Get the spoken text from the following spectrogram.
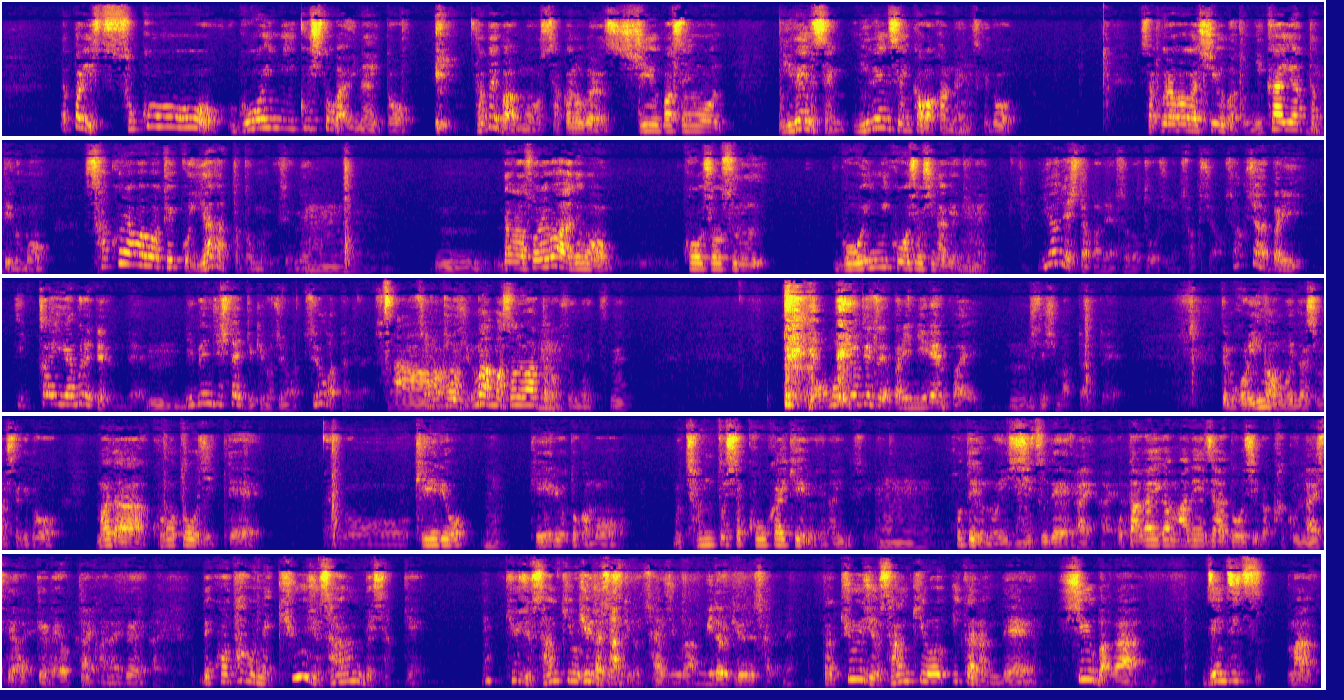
やっぱりそこを強引に行く人がいないと例えばもう遡らず終馬戦を2連戦2連戦か分かんないんですけど、桜庭が終馬と2回やったっていうのも、桜庭は結構嫌だったと思うんですよね。うん。だからそれはでも交渉する強引に交渉しなきゃいけない、嫌でしたかねその当時の作ちゃん作ちゃんはやっぱり一回敗れてるんで、リベンジしたいっていう気持ちの方が強かったんじゃないですか。その当時は、まあまあそれはあったかもしれないですね、思いがけずやっぱり2連敗してしまったので、でもこれ今思い出しましたけどまだこの当時ってあのー軽量、軽量とかももうちゃんとした公開軽量じゃないんですよね、うんホテルの一室でお互いがマネージャー同士が確認して OK だよっていう感じで。でこれ多分ね93でしたっけ？93キロ以下です93キロです。体重が。ミドル級ですからね。だから93キロ以下なんで、シューバが前日まあ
